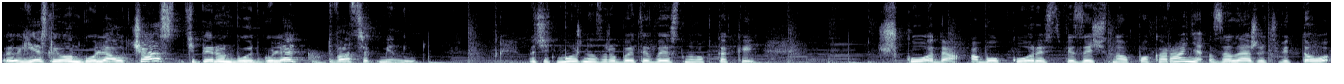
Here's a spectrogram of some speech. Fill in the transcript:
Э, Если он гулял час, теперь он будет гулять 20 минут. Значить, можна зробити висновок такий. Шкода або користь фізичного покарання залежить від того,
